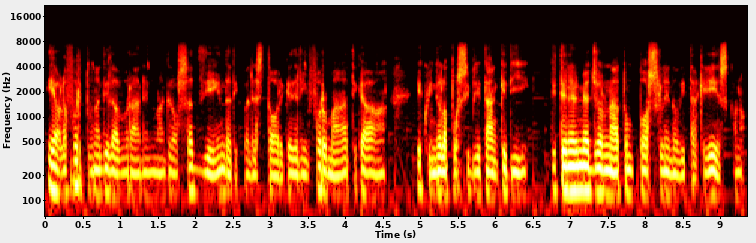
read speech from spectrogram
E ho la fortuna di lavorare in una grossa azienda di quelle storiche dell'informatica e quindi ho la possibilità anche di di tenermi aggiornato un po' sulle novità che escono.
